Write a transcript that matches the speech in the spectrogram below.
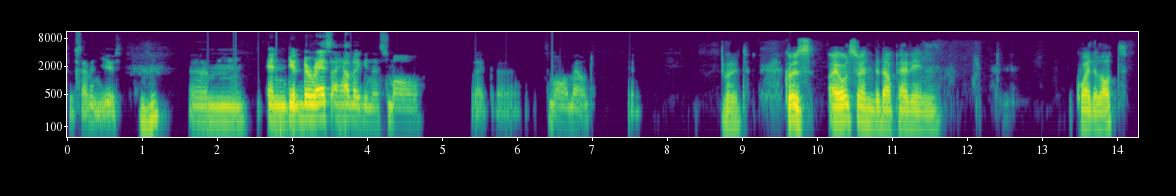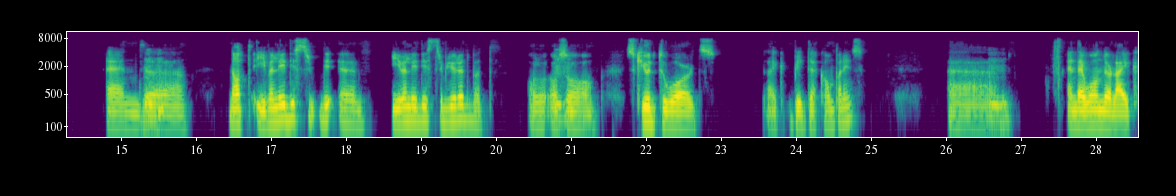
to seven years. hmm Um, and the, the rest I have like in a small like uh, small amount. Got it. Because I also ended up having quite a lot and Mhm. uh, not evenly distri- di- um evenly distributed, but al- also skewed towards like big tech companies. Um. And I wonder like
